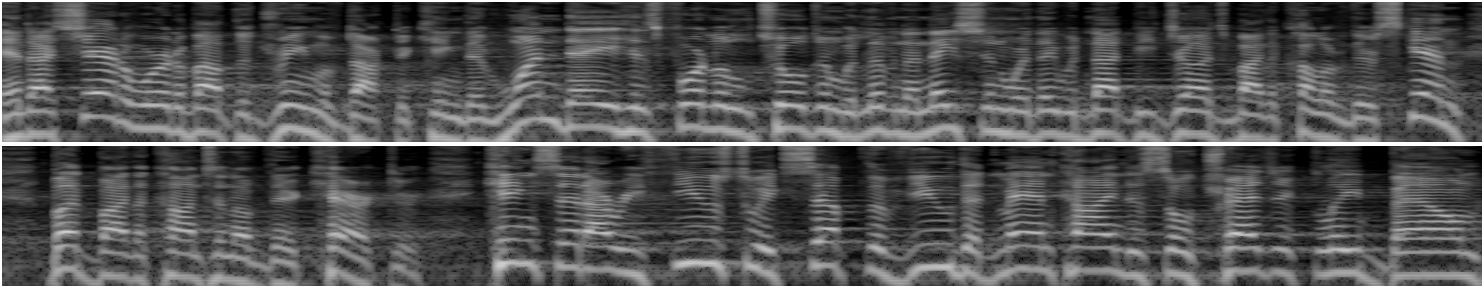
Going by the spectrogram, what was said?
And I shared a word about the dream of Dr. King that one day his four little children would live in a nation where they would not be judged by the color of their skin, but by the content of their character. King said, I refuse to accept the view that mankind is so tragically bound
